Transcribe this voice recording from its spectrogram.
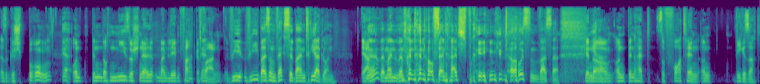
also gesprungen Ja. und bin noch nie so schnell in meinem Leben Fahrrad Ja. gefahren. Wie, wie bei so einem Wechsel beim Triathlon. Ja. Ne? Wenn man, wenn man dann auf sein Rad springt aus dem Wasser. Genau. Ja. Und bin halt sofort hin. Und wie gesagt,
